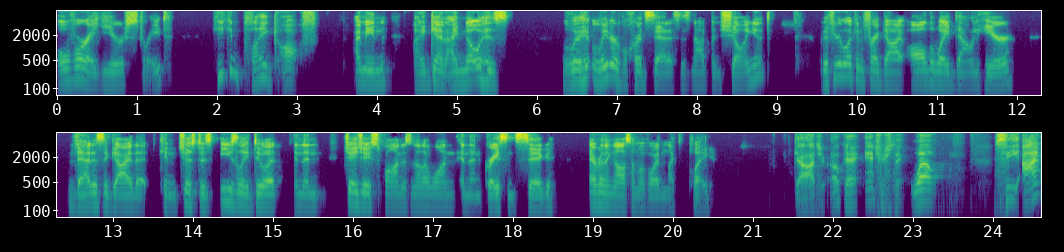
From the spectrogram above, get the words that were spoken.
over a year straight. He can play golf. I mean, again, I know his leaderboard status has not been showing it, but if you're looking for a guy all the way down here, that is a guy that can just as easily do it. And then JJ Spaun is another one, and then Greyson Sigg. Everything else I'm avoiding like the plague. Gotcha. Okay, interesting. Well, see, I'm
